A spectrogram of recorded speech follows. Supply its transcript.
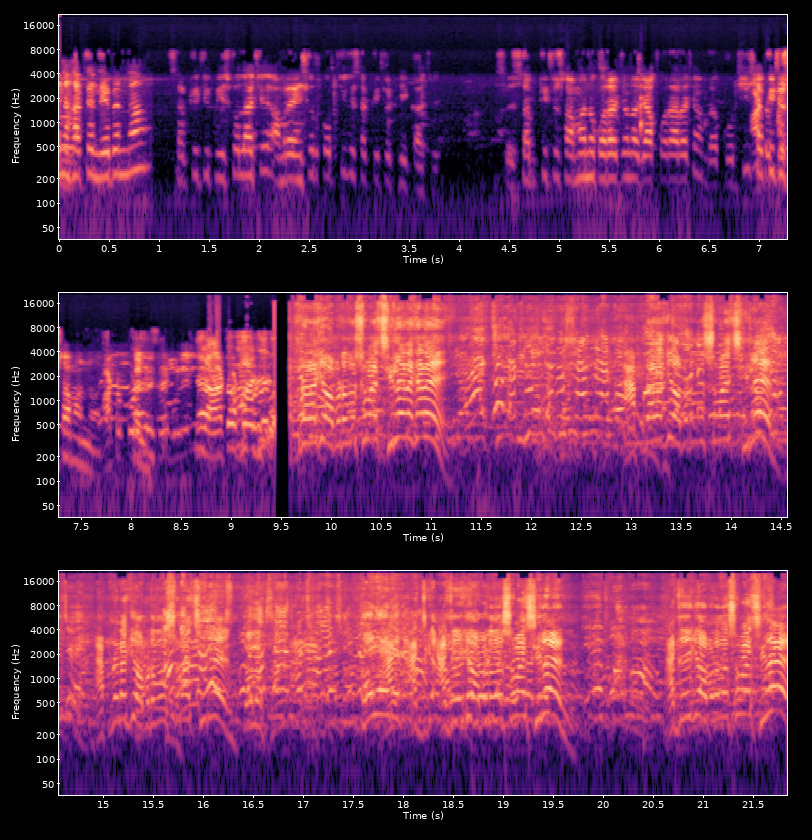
আইন হাতে নেবেন না সবকিছু পিসফুল আছে আমরা এনশোর করছি যে সবকিছু ঠিক আছে। সবকিছু সামান্য করার জন্য যা করার আছে আমরা করছি সবকিছু সামান্য আপনারা কি অবরোধের সময় ছিলেন এখানে? আপনারা কি অবরোধের সময় ছিলেন? আপনারা কি অবরোধের সময় ছিলেন? আজ- আজকে আজকে কি অবরোধের সময় ছিলেন? আজকে কি অবরোধের সময় ছিলেন?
